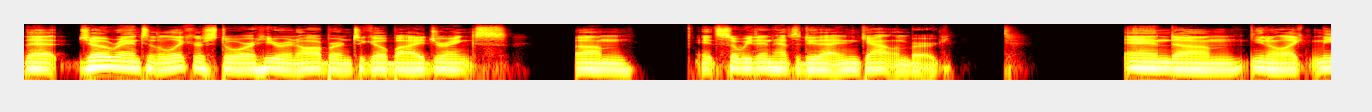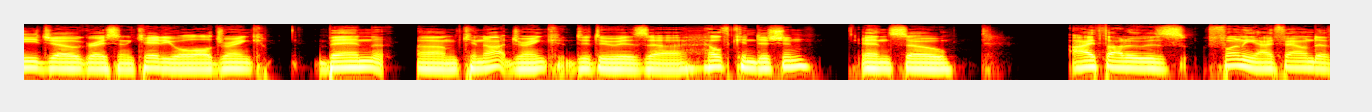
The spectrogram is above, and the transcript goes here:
that Joe ran to the liquor store here in Auburn to go buy drinks, um, it so we didn't have to do that in Gatlinburg. And um, you know, like me, Joe, Grayson, and Katie will all drink. Ben um, cannot drink due to his uh, health condition, and so I thought it was funny. I found a,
